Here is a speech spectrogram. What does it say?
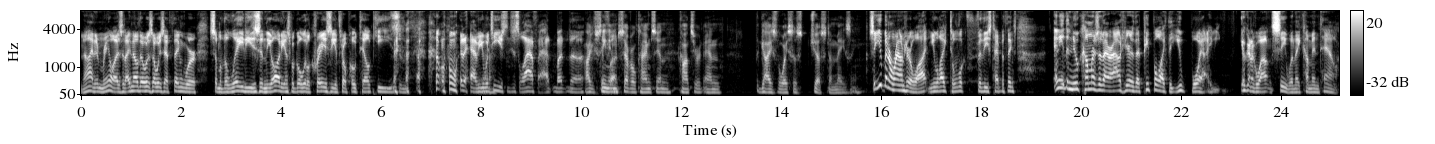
No, I didn't realize it. I know there was always that thing where some of the ladies in the audience would go a little crazy and throw up hotel keys and what have you, which he used to just laugh at. But uh, I've seen him several times in concert, and the guy's voice is just amazing. So you've been around here a lot, and you like to look for these type of things. Any of the newcomers that are out here that people like that you, boy, I, you're going to go out and see when they come in town?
